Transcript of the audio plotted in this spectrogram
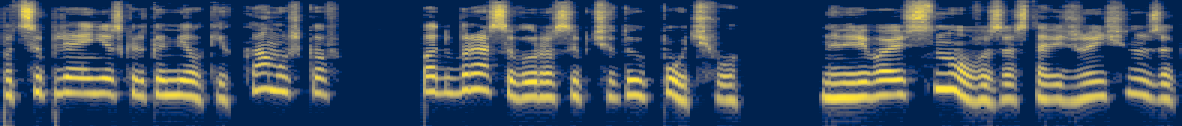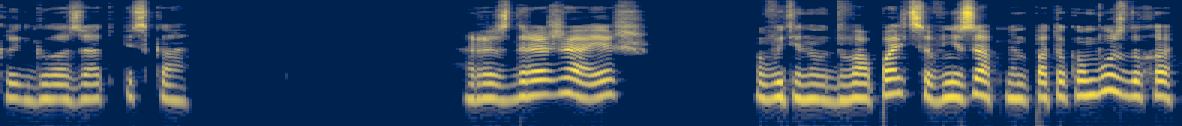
подцепляя несколько мелких камушков, подбрасываю рассыпчатую почву, намереваюсь снова заставить женщину закрыть глаза от песка. «Раздражаешь!» Вытянув два пальца внезапным потоком воздуха,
